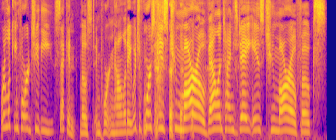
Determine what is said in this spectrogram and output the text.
we're looking forward to the second most important holiday, which of course is tomorrow. Valentine's Day is tomorrow, folks.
